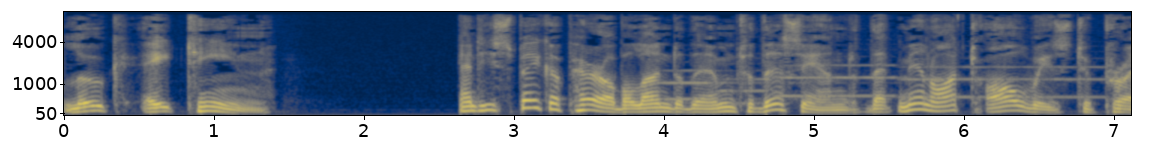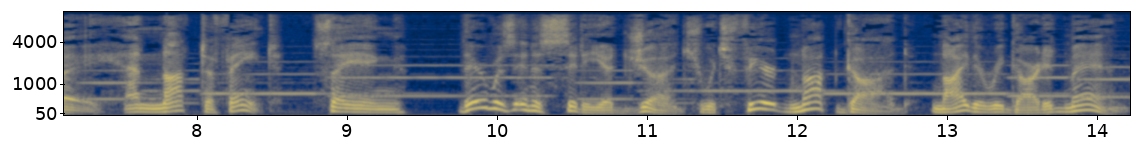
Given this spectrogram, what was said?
Luke 18. And he spake a parable unto them to this end, that men ought always to pray, and not to faint, saying, There was in a city a judge which feared not God, neither regarded man.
